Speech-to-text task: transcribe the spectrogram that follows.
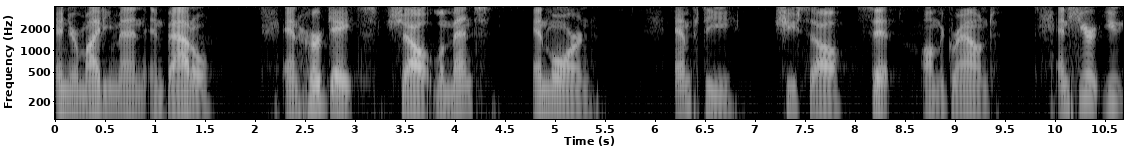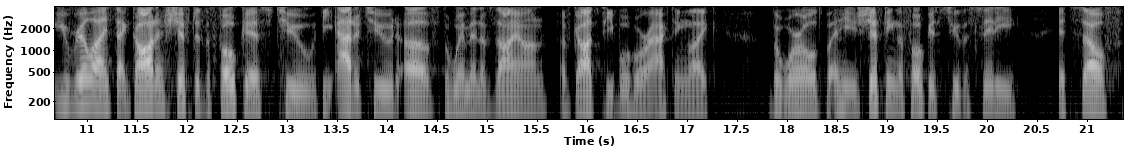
and your mighty men in battle. And her gates shall lament and mourn. Empty she shall sit on the ground. And here you, you realize that God has shifted the focus to the attitude of the women of Zion, of God's people who are acting like the world, but he's shifting the focus to the city itself.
